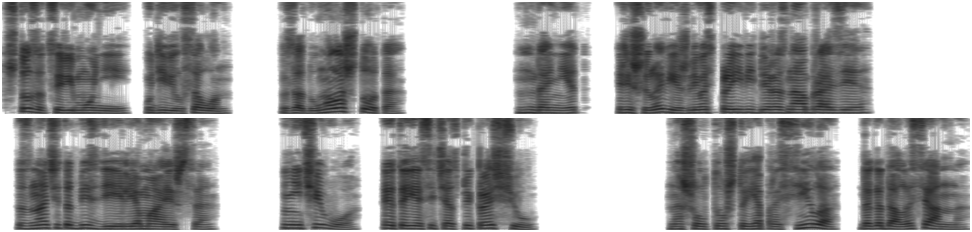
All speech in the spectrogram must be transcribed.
«Что за церемонии?» – удивился он. «Задумала что-то?» «Да нет, Решила вежливость проявить для разнообразия. «Значит, от безделья маешься». «Ничего, это я сейчас прекращу». «Нашел то, что я просила?» – догадалась Анна.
